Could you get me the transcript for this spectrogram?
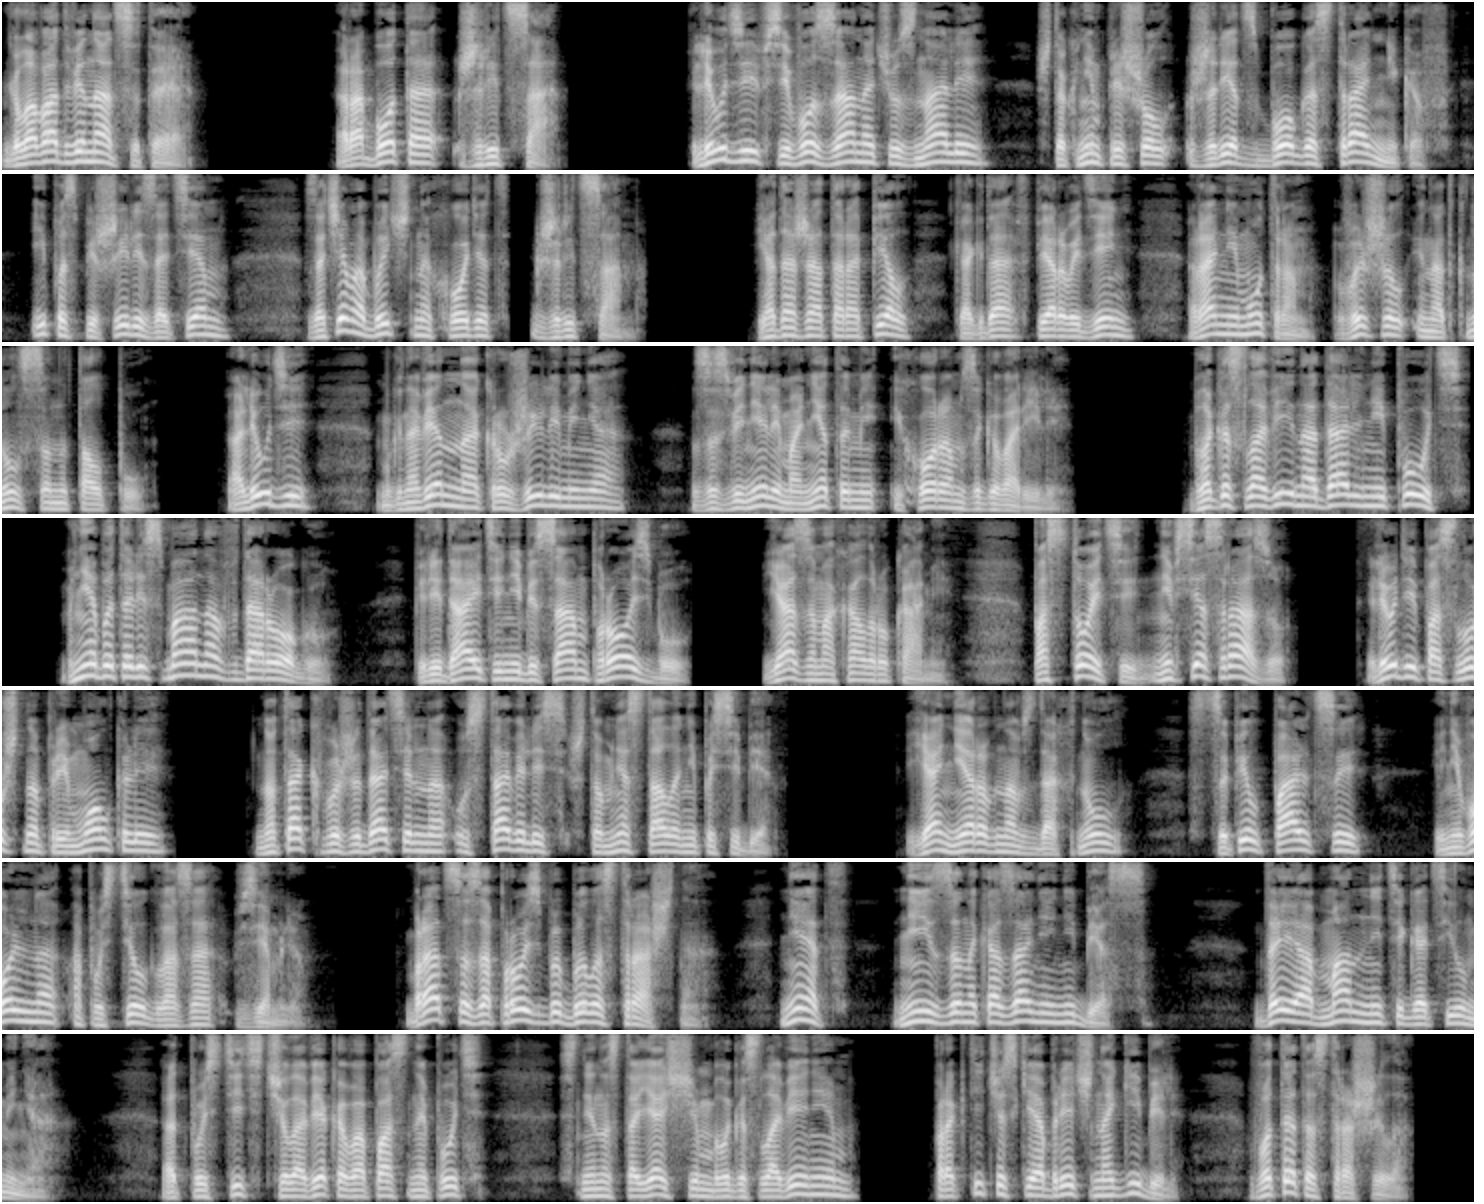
Глава 12. Работа жреца. Люди всего за ночь узнали, что к ним пришел жрец бога странников, и поспешили за тем, зачем обычно ходят к жрецам. Я даже оторопел, когда в первый день ранним утром вышел и наткнулся на толпу. А люди мгновенно окружили меня, зазвенели монетами и хором заговорили. «Благослови на дальний путь! Мне бы талисманов в дорогу! Передайте небесам просьбу!» Я замахал руками. «Постойте, не все сразу!» Люди послушно примолкли, но так выжидательно уставились, что мне стало не по себе. Я нервно вздохнул, сцепил пальцы и невольно опустил глаза в землю. Браться за просьбы было страшно. Нет, не из-за наказания небес. Да и обман не тяготил меня. Отпустить человека в опасный путь с ненастоящим благословением, практически обречь на гибель, вот это страшило.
